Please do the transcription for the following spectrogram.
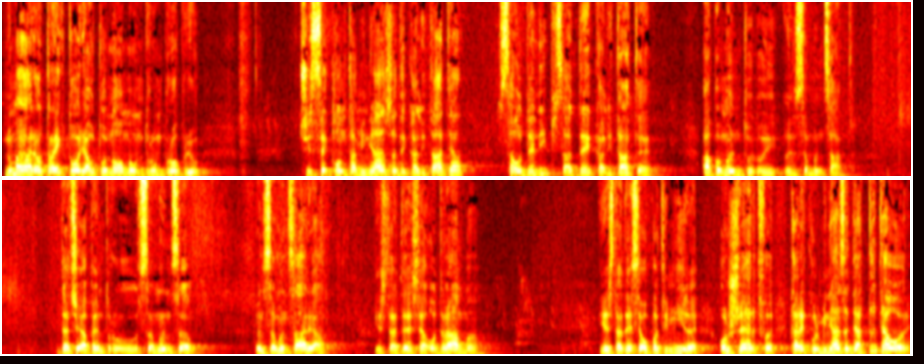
nu mai are o traiectorie autonomă, un drum propriu, ci se contaminează de calitatea sau de lipsa de calitate a pământului însămânțat. De aceea, pentru sămânță, însămânțarea este adesea o dramă, este adesea o pătimire, o jertfă care culminează de atâtea ori,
